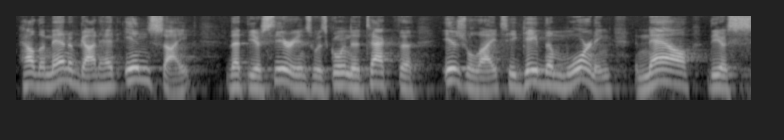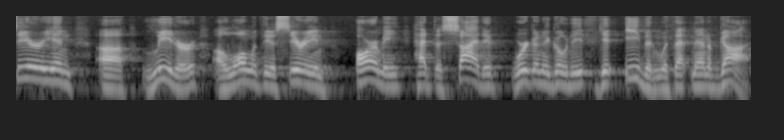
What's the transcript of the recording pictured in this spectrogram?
how the man of God had insight that the Assyrians was going to attack the Israelites. He gave them warning. Now the Assyrian uh, leader, along with the Assyrian army, had decided we're going to go get even with that man of God.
